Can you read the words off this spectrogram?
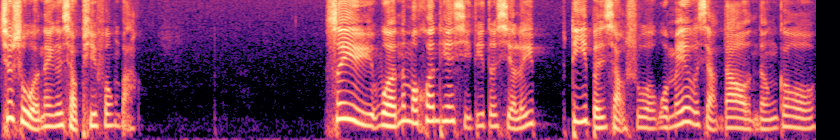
就是我那个小披风吧。所以我那么欢天喜地的写了一第一本小说，我没有想到能够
